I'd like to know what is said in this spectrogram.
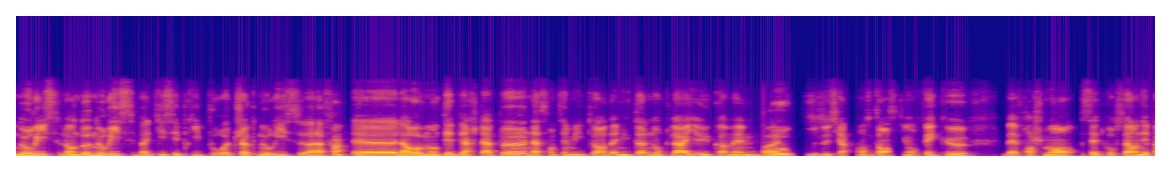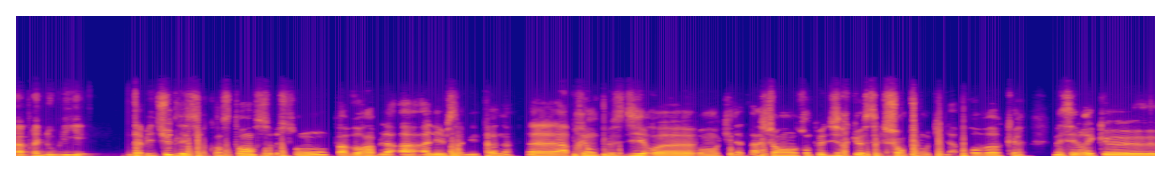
Norris, Lando Norris, bah, qui s'est pris pour Chuck Norris à la fin. La remontée de Verstappen, la centième victoire d'Hamilton. Donc là, il y a eu quand même ouais. beaucoup de circonstances qui ont fait que ben franchement, cette course-là, on n'est pas prêt de l'oublier. D'habitude, les circonstances sont favorables à, Lewis Hamilton. Euh, après, on peut se dire euh, qu'il a de la chance, on peut dire que c'est le champion qui la provoque, mais c'est vrai que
